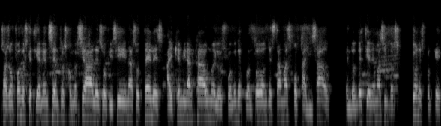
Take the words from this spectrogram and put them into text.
o sea, son fondos que tienen centros comerciales, oficinas, hoteles. Hay que mirar cada uno de los fondos de pronto dónde está más focalizado, en dónde tiene más inversiones, porque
